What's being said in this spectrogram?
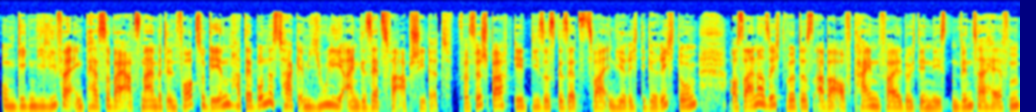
Um gegen die Lieferengpässe bei Arzneimitteln vorzugehen, hat der Bundestag im Juli ein Gesetz verabschiedet. Für Fischbach geht dieses Gesetz zwar in die richtige Richtung, aus seiner Sicht wird es aber auf keinen Fall durch den nächsten Winter helfen.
